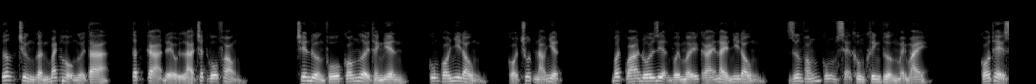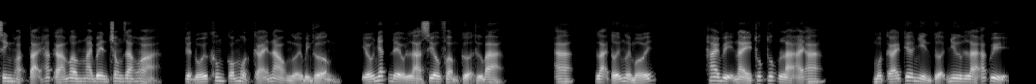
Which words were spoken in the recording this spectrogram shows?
ước chừng gần bách hộ người ta, tất cả đều là chất gỗ phòng. Trên đường phố có người thành niên, cũng có nhi đồng, có chút náo nhiệt. Bất quá đối diện với mấy cái này nhi đồng, dương phóng cũng sẽ không khinh thường mảy may. Có thể sinh hoạt tại hắc cám âm hai bên trong gia hỏa, tuyệt đối không có một cái nào người bình thường, yếu nhất đều là siêu phẩm cửa thứ ba. A, lại tới người mới. Hai vị này thúc thúc là ai a? Một cái kia nhìn tựa như là ác quỷ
